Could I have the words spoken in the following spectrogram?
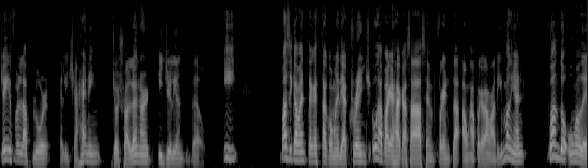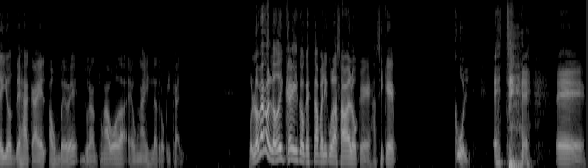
Jennifer LaFleur, Alicia Henning, Joshua Leonard y Gillian Bell. Y básicamente en esta comedia cringe, una pareja casada se enfrenta a una prueba matrimonial cuando uno de ellos deja caer a un bebé durante una boda en una isla tropical. Por lo menos le doy crédito que esta película sabe lo que es, así que cool. Este, eh,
